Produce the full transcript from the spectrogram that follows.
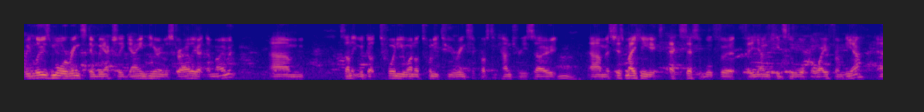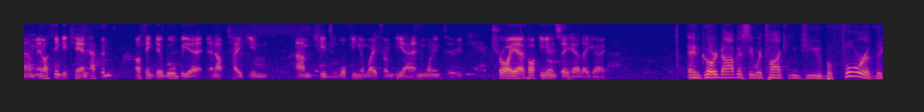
we lose more rinks than we actually gain here in Australia at the moment. Um, so I think we've got 21 or 22 rinks across the country. So hmm. um, it's just making it accessible for, for young kids to walk away from here. Um, and I think it can happen. I think there will be a, an uptake in um, kids walking away from here and wanting to try out hockey and see how they go. And Gordon, obviously, we're talking to you before the,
